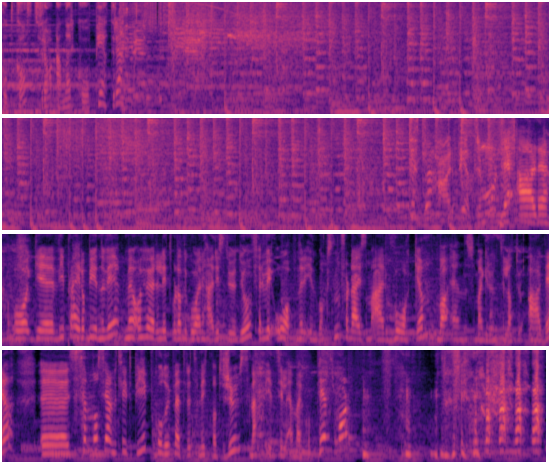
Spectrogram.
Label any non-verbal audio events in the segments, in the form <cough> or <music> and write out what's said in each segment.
podkast fra NRK P3. Det er det. Og eh, vi pleier å begynne vi med å høre litt hvordan det går her i studio, før vi åpner innboksen for deg som er våken, hva enn som er grunnen til at du er det. Eh, send oss gjerne et lite pip, kodeord P3 til 1987, snap inn til NRK P3morgen. <laughs>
